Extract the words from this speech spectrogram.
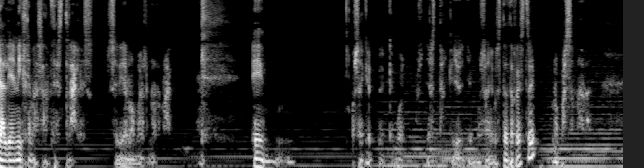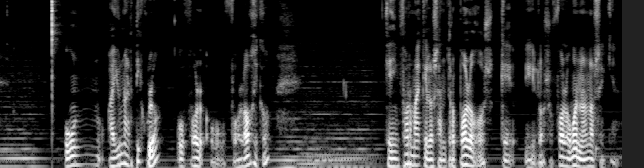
alienígenas ancestrales. Sería lo más normal. Em, o sea que, bueno, pues ya está, que yo llevo sangre extraterrestre, no pasa nada. Un, hay un artículo ufológico que informa que los antropólogos que, y los ufólogos, bueno, no sé quién,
